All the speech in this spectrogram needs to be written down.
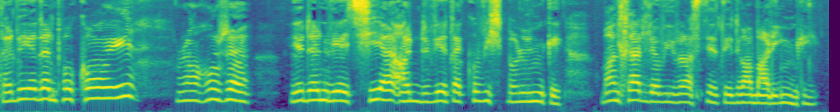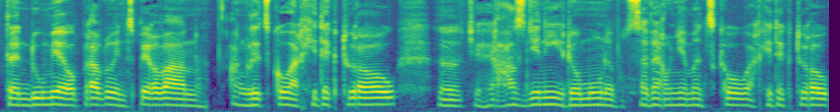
Tady jeden pokoj, nahoře jeden větší a dvě takové špolinky. Mansardový vlastně ty dva malinky. Ten dům je opravdu inspirován anglickou architekturou eh, těch rázděných domů nebo severoněmeckou architekturou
